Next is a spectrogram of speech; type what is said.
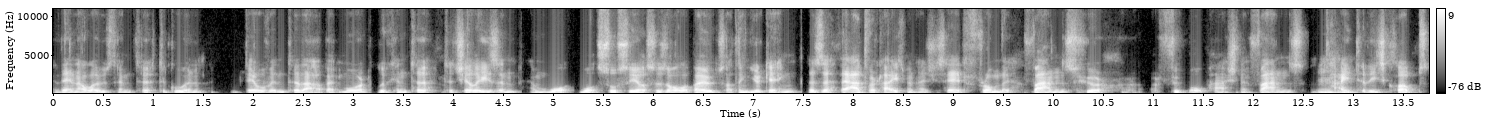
and then allows them to, to go and delve into that a bit more, look into to Chiliz and, and what, what Socios is all about. So I think you're getting there's a, the advertisement, as you said, from the fans who are, are football passionate fans mm-hmm. tied to these clubs.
